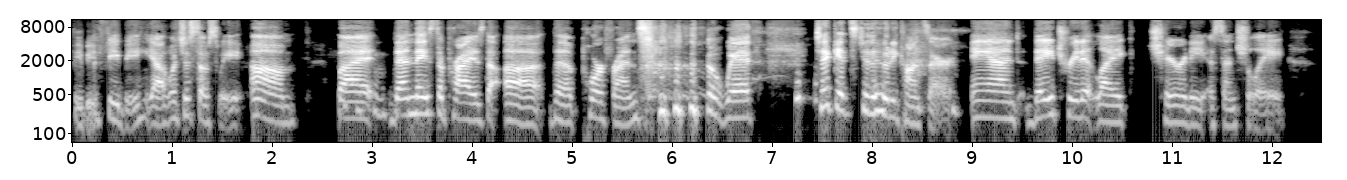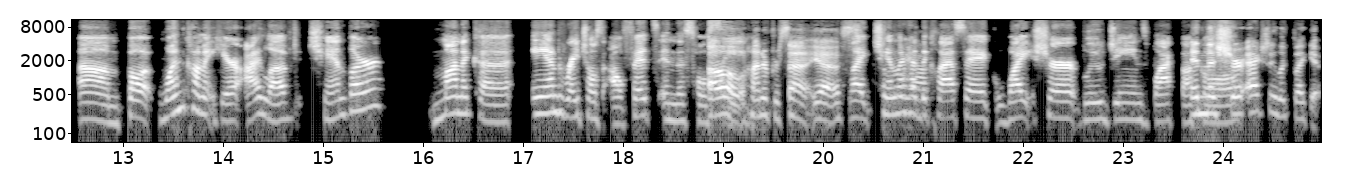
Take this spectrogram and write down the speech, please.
Phoebe. Phoebe, yeah, which is so sweet. Um, but then they surprised uh the poor friends with tickets to the Hootie concert, and they treat it like charity essentially. Um, but one comment here, I loved Chandler, Monica, and Rachel's outfits in this whole Oh, scene. 100%. Yes. Like Chandler had the classic white shirt, blue jeans, black buckle, and the shirt actually looked like it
